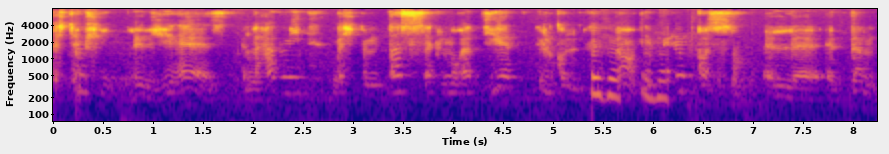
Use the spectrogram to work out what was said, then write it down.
باش تمشي للجهاز الهضمي باش تمتص المغذيات الكل. donc ينقص الدم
